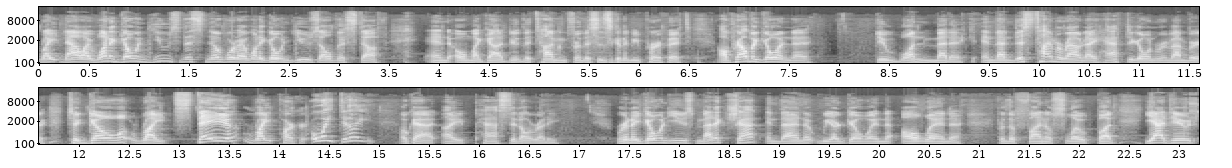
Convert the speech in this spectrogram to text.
right now. I want to go and use this snowboard. I want to go and use all this stuff. And oh my god, dude, the timing for this is going to be perfect. I'll probably go and uh, do one medic. And then this time around, I have to go and remember to go right. Stay right, Parker. Oh, wait, did I? Okay, I, I passed it already. We're going to go and use medic chat, and then we are going all in for the final slope. But yeah, dude,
